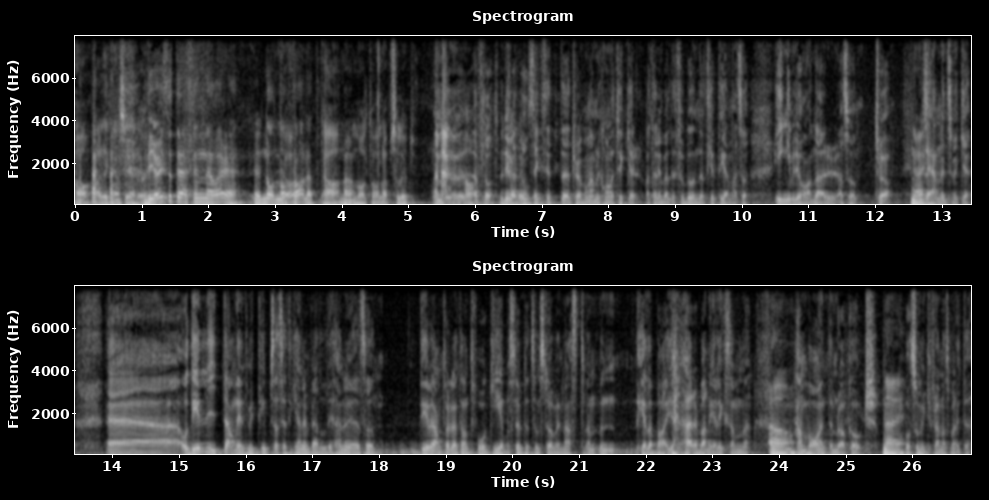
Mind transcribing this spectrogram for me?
Ja, ja, det kanske är det. Vi har ju suttit här sedan, vad är det, 00-talet. Ja, 00-tal, absolut. Nej, men, det är- Ja. förlåt, men det är väldigt osexigt eh, tror jag många amerikaner tycker. Att han är väldigt förbundets kapten. Alltså, ingen vill ju ha han där, alltså, tror jag. Nej. Det händer inte så mycket. Eh, och det är lite anledningen till mitt tips. Alltså, jag tycker han är väldigt, han är alltså, det är väl antagligen att han har två G på slutet som stör mig mest. Men, men hela Bayern-härvan är liksom, Ja. han var inte en bra coach. Nej. Och så mycket förändras man inte.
